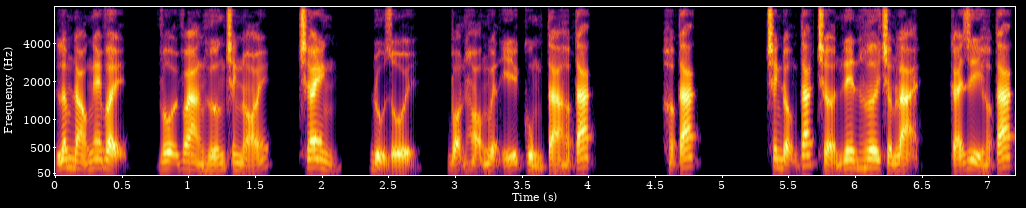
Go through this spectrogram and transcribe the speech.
Lâm đào nghe vậy, vội vàng hướng tranh nói tranh đủ rồi, bọn họ nguyện ý cùng ta hợp tác. Hợp tác? Tranh động tác trở nên hơi chậm lại, cái gì hợp tác?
